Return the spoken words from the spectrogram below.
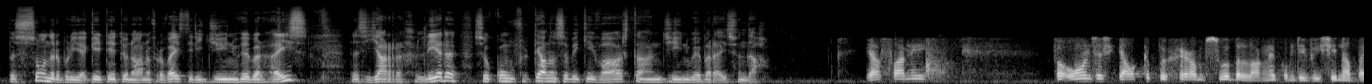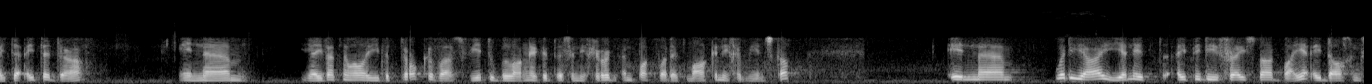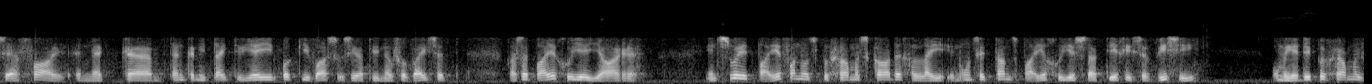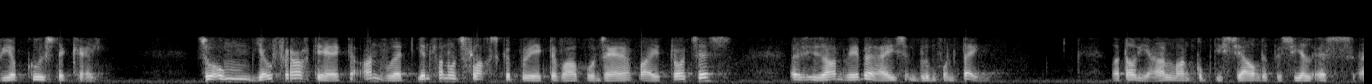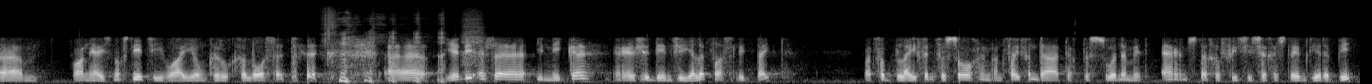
besondere projek. Jy het net toe daarna verwys die Gene Weber huis. Dis jare gelede. So kom vertel ons 'n bietjie waar staan Gene Weber huis vandag? Ja, Fanny. Vir ons is elke program so belangrik om die visie na buite uit te dra. En ehm um, jy wat nou al hier betrokke was, weet hoe belangrik dit is in die groot impak wat dit maak in die gemeenskap. En ehm um, oor die jare heen het IPD Vrystaat baie uitdagings ervaar en ek uh, dink aan die tyd toe jy ook hier was soos jy op nou verwys het was dit baie goeie jare en so het baie van ons programme skade gelei en ons het tans baie goeie strategiese visie om hierdie programme weer op koers te kry. So om jou vraag direk te antwoord, een van ons vlaggenskap projekte waarop ons baie trots is, is die Zaan Weber huis in Bloemfontein wat al jare lank op dieselfde perseel is. Ehm um, van hy is nog steeds hier waar hy hom gelos het. uh hierdie is 'n unieke residensiële fasiliteit wat verblyf en versorging aan 35 persone met ernstige fisiese gestremdhede bied.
